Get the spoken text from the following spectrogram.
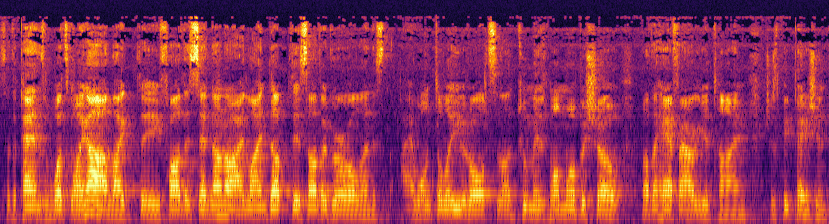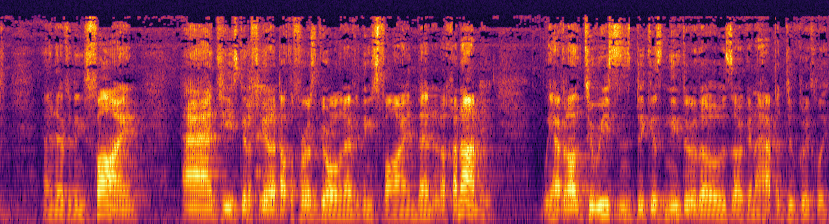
so it depends what's going on. Like the father said, no, no, I lined up this other girl, and I won't delay you at all. It's another two minutes, one more show, another half hour of your time. Just be patient, and everything's fine. And he's going to forget about the first girl, and everything's fine. Then in a chanami, we have another two reasons because neither of those are going to happen too quickly.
